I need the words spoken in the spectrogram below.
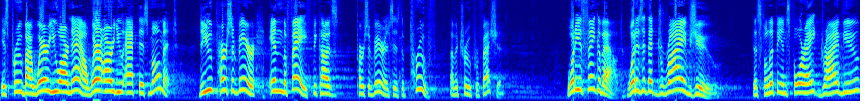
is proved by where you are now. Where are you at this moment? Do you persevere in the faith? Because Perseverance is the proof of a true profession. What do you think about? What is it that drives you? Does Philippians 4 8 drive you?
